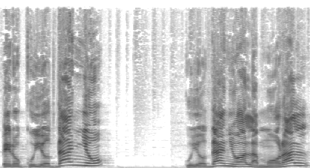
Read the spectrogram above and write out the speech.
pero cuyo daño, cuyo daño a la moral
